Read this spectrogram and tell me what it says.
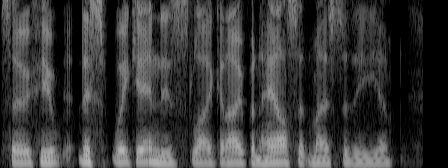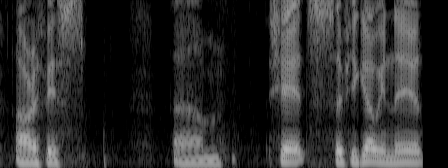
so if you this weekend is like an open house at most of the uh, RFS um, sheds. So if you go in there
